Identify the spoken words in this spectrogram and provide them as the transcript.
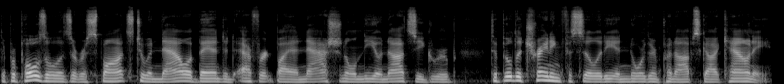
The proposal is a response to a now abandoned effort by a national neo Nazi group to build a training facility in northern Penobscot County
